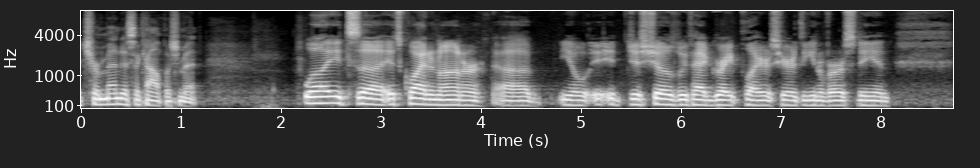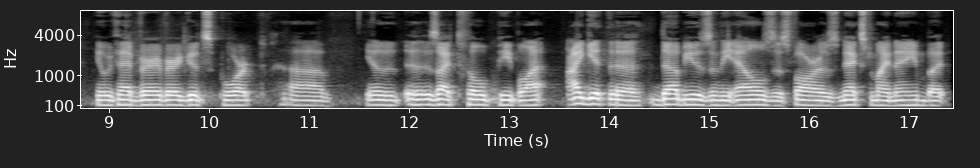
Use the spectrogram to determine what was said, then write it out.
a tremendous accomplishment. Well, it's uh, it's quite an honor. Uh, you know, it, just shows we've had great players here at the university, and you know we've had very very good support. Uh, you know, as I told people, I I get the W's and the L's as far as next to my name, but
